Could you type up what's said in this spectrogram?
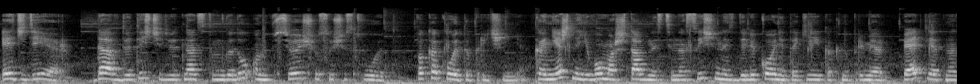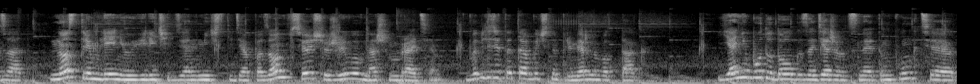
HDR. Да, в 2019 году он все еще существует. По какой-то причине. Конечно, его масштабность и насыщенность далеко не такие, как, например, 5 лет назад. Но стремление увеличить динамический диапазон все еще живо в нашем брате. Выглядит это обычно примерно вот так. Я не буду долго задерживаться на этом пункте,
